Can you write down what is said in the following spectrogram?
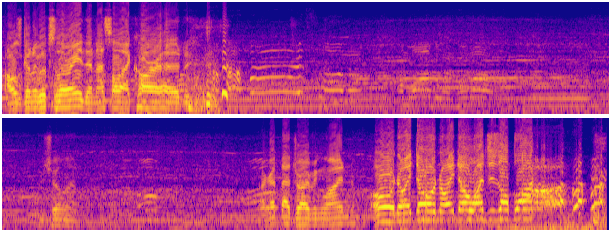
I was gonna go to the right, then I saw that car ahead. I saw that. I'm wobbling. Hold up. I'm chilling. Oh, oh. I got that driving line. Oh no, I don't. No, I don't. Watch this all block.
